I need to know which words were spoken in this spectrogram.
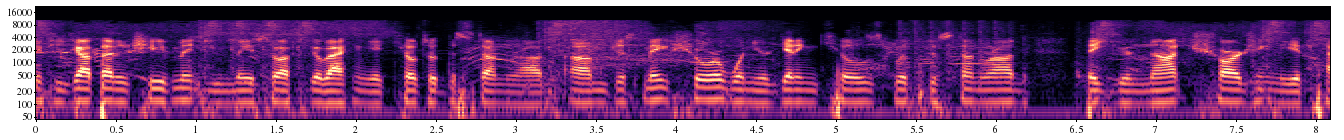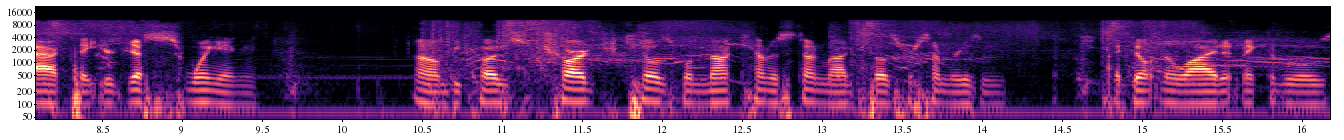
if you got that achievement, you may still have to go back and get killed with the stun rod. Um, just make sure when you're getting kills with the stun rod that you're not charging the attack, that you're just swinging. Um, because charged kills will not count as stun rod kills for some reason. I don't know why I didn't make the rules.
